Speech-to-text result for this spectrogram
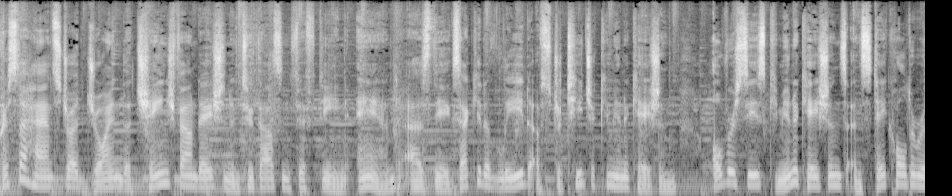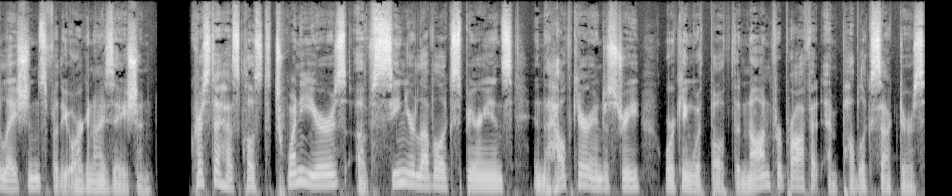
Krista Hanstra joined the Change Foundation in 2015 and, as the executive lead of strategic communication, oversees communications and stakeholder relations for the organization. Krista has close to 20 years of senior level experience in the healthcare industry, working with both the non for profit and public sectors.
